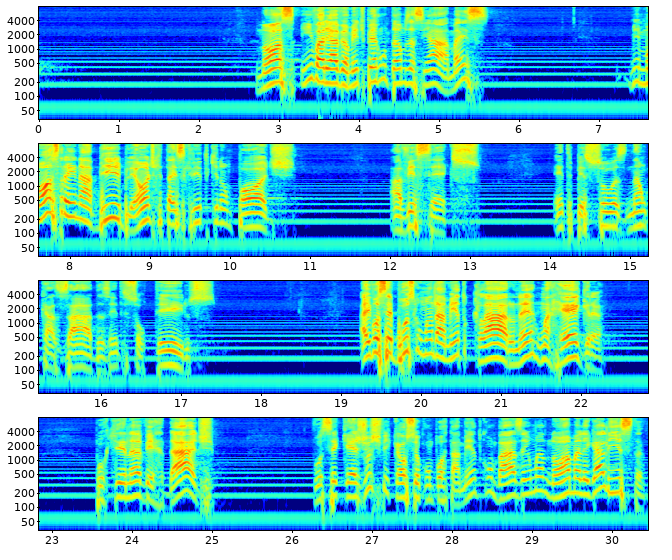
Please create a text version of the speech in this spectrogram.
nós invariavelmente perguntamos assim: ah, mas me mostra aí na Bíblia onde que está escrito que não pode. haver sexo entre pessoas não casadas, entre solteiros. Aí você busca um mandamento claro, né? Uma regra. Porque na verdade, você quer justificar o seu comportamento com base em uma norma legalista.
